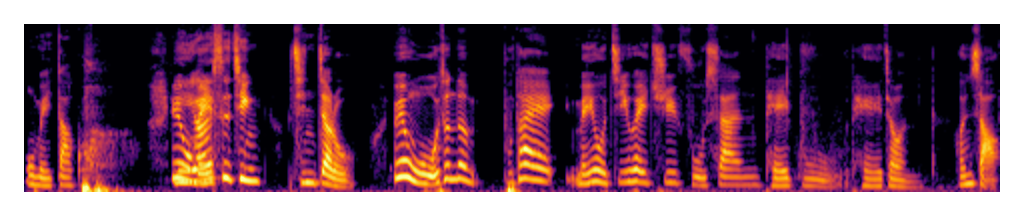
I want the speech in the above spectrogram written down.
我没搭过，因为我没事情。진짜 로， 因为我真的不太没有机会去釜山、대구대전很少。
